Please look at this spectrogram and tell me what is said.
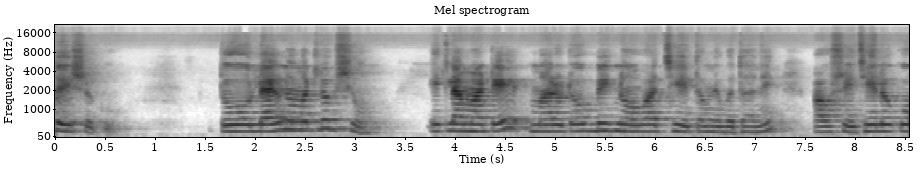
દઈ શકું. તો લાઈવનો મતલબ શું? એટલા માટે મારો ટોકબેગનો અવાજ છે તમને બધાને આવશે. જે લોકો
